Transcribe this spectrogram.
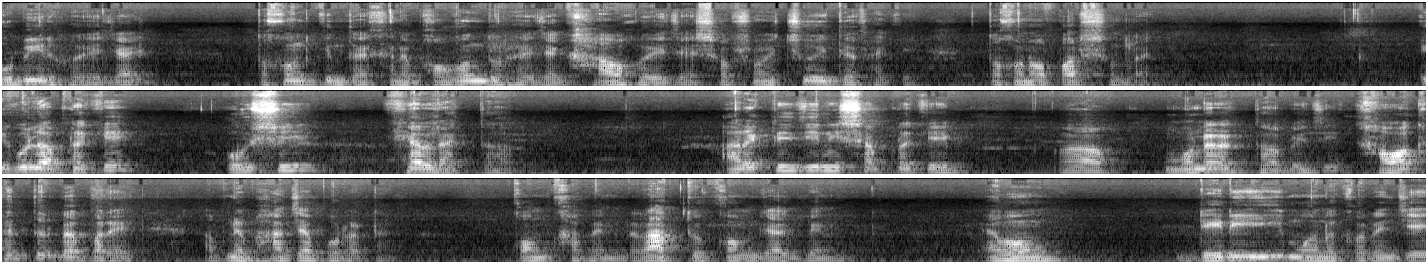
গভীর হয়ে যায়, তখন কিন্তু এখানে ভগন্দর হয়ে যায়, ঘাও হয়ে যায়, সবসময় চুইতে থাকে, তখন অপারেশন লাগে। এগুলো আপনাকে অবশ্যই খেয়াল রাখতে হবে। আরেকটি জিনিস আপনাকে মনে রাখতে হবে যে খাওয়া খাদ্যের ব্যাপারে আপনি ভাজা পোড়াটা কম খাবেন, রাত্র কম জাগবেন এবং ডেরি মনে করেন যে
